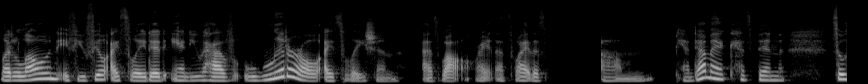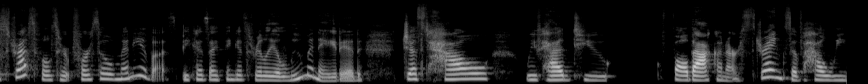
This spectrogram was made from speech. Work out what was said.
Let alone if you feel isolated and you have literal isolation as well, right? That's why this um, pandemic has been so stressful for so many of us because I think it's really illuminated just how we've had to fall back on our strengths of how we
